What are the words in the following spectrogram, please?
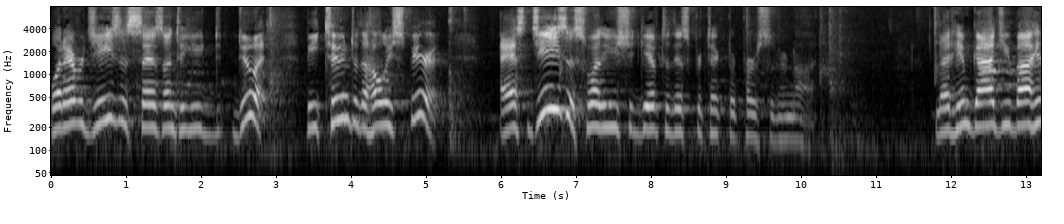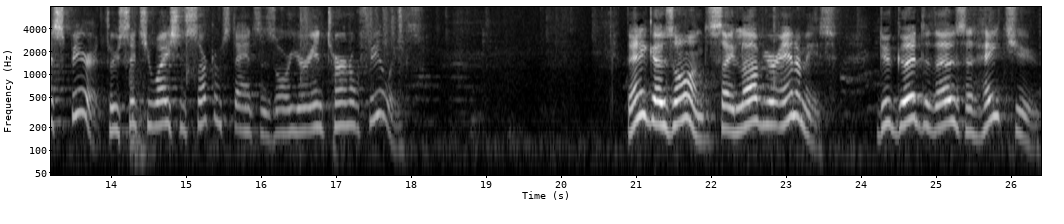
whatever Jesus says unto you, do it. Be tuned to the Holy Spirit. Ask Jesus whether you should give to this particular person or not. Let Him guide you by His Spirit through situations, circumstances, or your internal feelings. Then he goes on to say, Love your enemies, do good to those that hate you.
